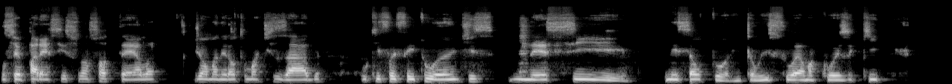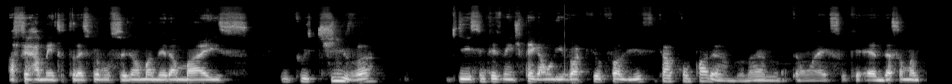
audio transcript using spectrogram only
você aparece isso na sua tela de uma maneira automatizada, o que foi feito antes nesse, nesse autor. Então, isso é uma coisa que a ferramenta traz para você de uma maneira mais intuitiva que simplesmente pegar um livro aqui outro ali e ficar comparando, né? Então é isso que é dessa maneira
